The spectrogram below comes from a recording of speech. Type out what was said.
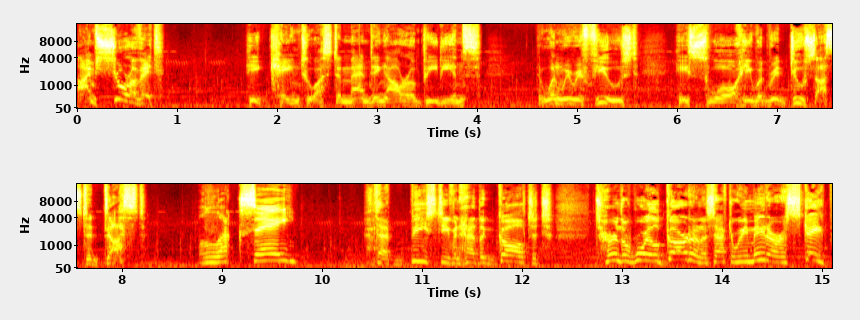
I'm sure of it. He came to us demanding our obedience. And when we refused, he swore he would reduce us to dust. Alexei? That beast even had the gall to t- turn the royal guard on us after we made our escape.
